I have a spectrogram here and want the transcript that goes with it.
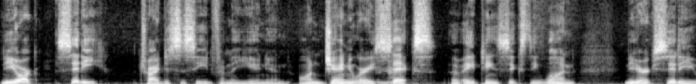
New York City tried to secede from the Union on January Mm-hmm. 6th of 1861. New York City,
